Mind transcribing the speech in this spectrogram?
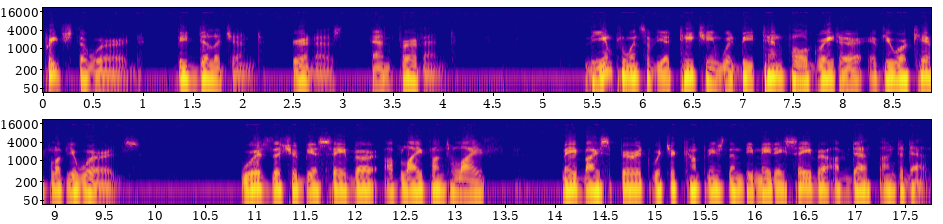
Preach the word. Be diligent, earnest, and fervent. The influence of your teaching would be tenfold greater if you were careful of your words. Words that should be a savor of life unto life may by spirit which accompanies them be made a savor of death unto death.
